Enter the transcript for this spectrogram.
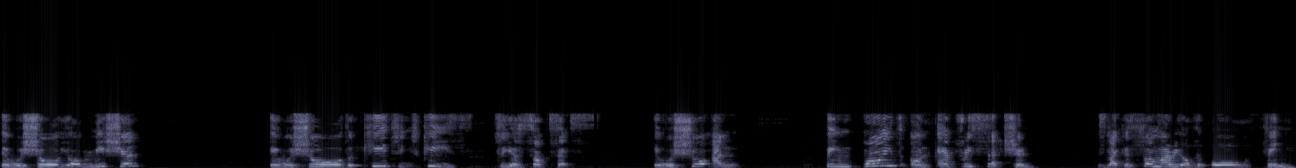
It will show your mission. It will show the key to, keys to your success. It will show and pinpoint on every section it's like a summary of the whole thing.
